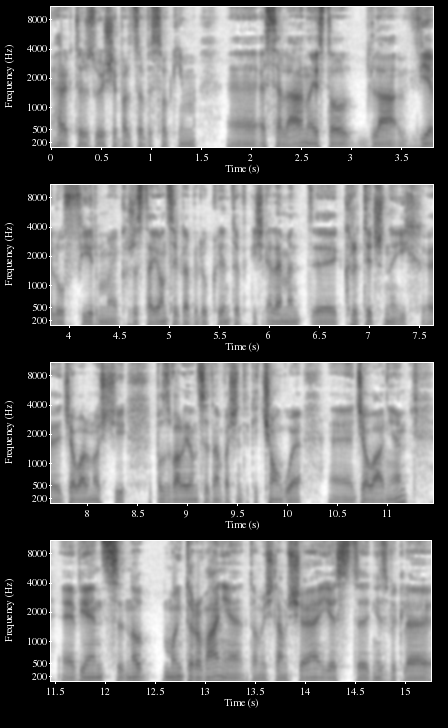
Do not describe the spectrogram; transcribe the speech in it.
charakteryzuje się bardzo wysokim e, SLA. No jest to dla wielu firm korzystających, dla wielu klientów jakiś element e, krytyczny ich działalności, pozwalający na właśnie takie ciągłe działanie. Więc no, monitorowanie, domyślam się, jest niezwykle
